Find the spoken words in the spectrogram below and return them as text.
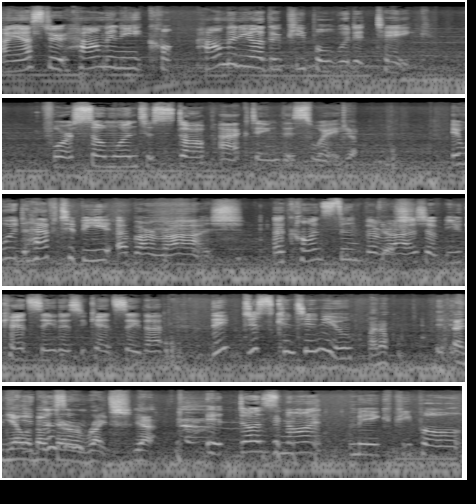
I asked her how many co- how many other people would it take for someone to stop acting this way? yeah, It would have to be a barrage a constant barrage of you can't say this, you can't say that. They just continue. I know. And yell It about their rights. Yeah. It does not make people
